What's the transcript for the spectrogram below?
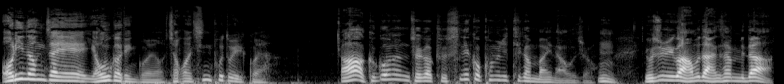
어린 왕자의 여우가 된 거예요. 저건 신포도일 거야. 아 그거는 제가 그 스니커 커뮤니티가 많이 나오죠. 음. 요즘 이거 아무도 안 삽니다.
